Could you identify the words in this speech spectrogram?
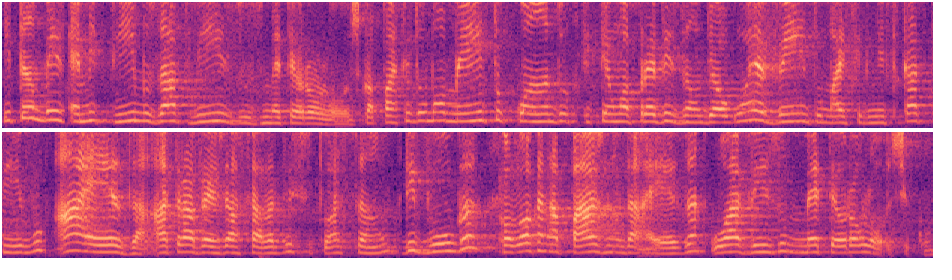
E também emitimos avisos meteorológicos a partir do momento quando se tem uma previsão de algum evento mais significativo a ESA, através da sala de situação, divulga, coloca na página da ESA o aviso meteorológico.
